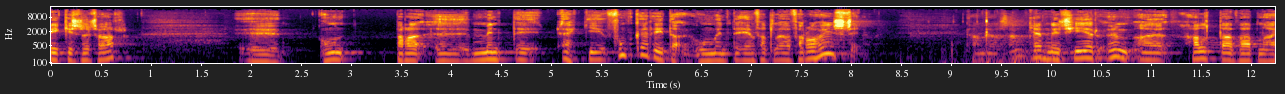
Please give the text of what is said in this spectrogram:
ríkisins var uh, hún bara uh, myndi ekki funkar í dag. Hún myndi einfallega að fara á hausin þannig að samkefni sér um að halda þarna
